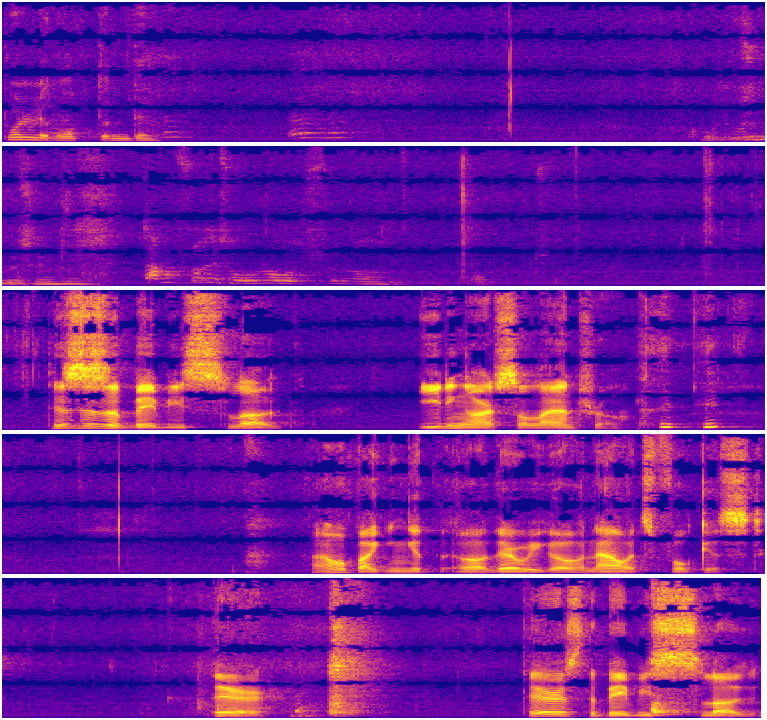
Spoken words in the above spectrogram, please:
벌레가 없던데. 그거 어떻게 생긴? 땅 속에서 올라올 수는 없죠. This is a baby slug eating our cilantro. I hope I can get. The, oh, there we go. Now it's focused. There. There's the baby slug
